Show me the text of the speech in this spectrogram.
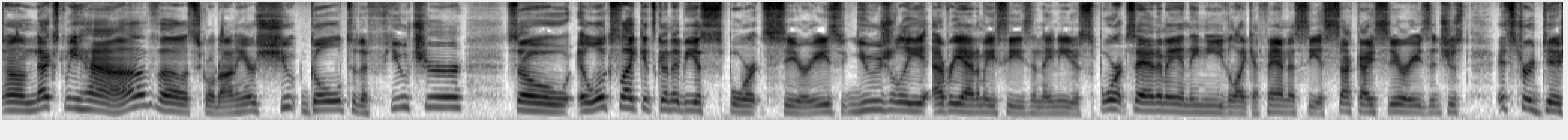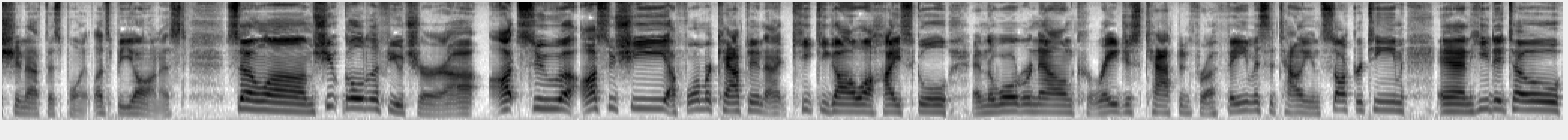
Um, next we have... Uh, let's scroll down here. Shoot Goal to the Future. So, it looks like it's going to be a sports series. Usually, every anime anime season, they need a sports anime and they need like a fantasy a isekai series. It's just it's tradition at this point. Let's be honest. So um, shoot goal to the future. Uh, Atsu Asushi, a former captain at Kikigawa High School and the world-renowned courageous captain for a famous Italian soccer team, and Hidetto,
